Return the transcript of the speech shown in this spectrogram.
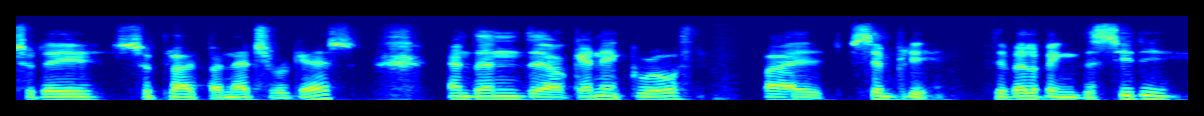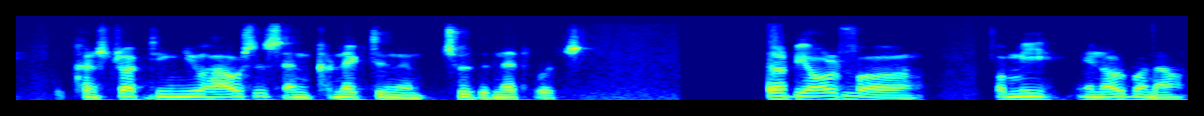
today supplied by natural gas, and then the organic growth by simply developing the city, constructing new houses, and connecting them to the networks. That'll be all for, for me in Aalborg now.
